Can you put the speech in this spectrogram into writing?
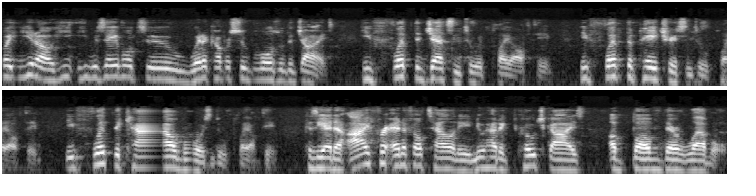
but you know he, he was able to win a couple Super Bowls with the Giants. He flipped the Jets into a playoff team. He flipped the Patriots into a playoff team. He flipped the Cowboys into a playoff team because he had an eye for NFL talent and he knew how to coach guys above their level.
